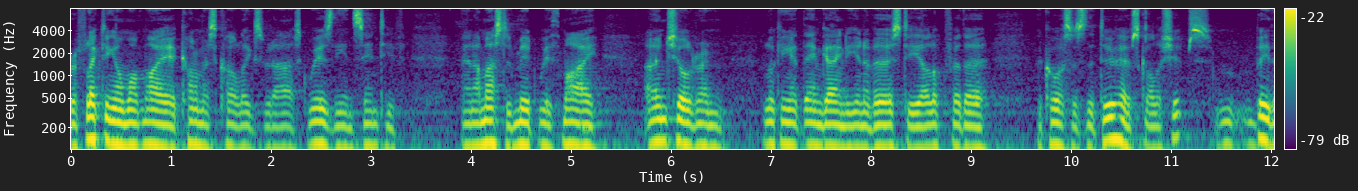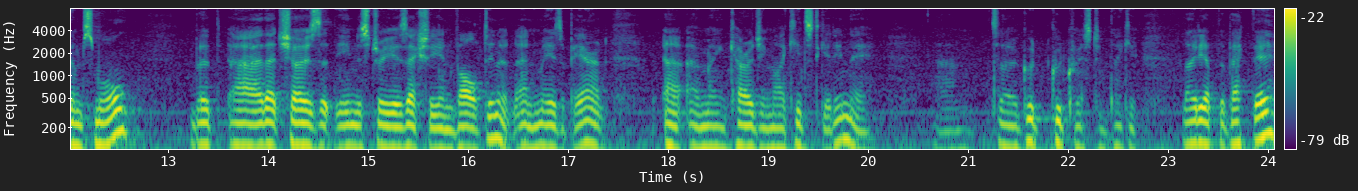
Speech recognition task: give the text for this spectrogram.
reflecting on what my economist colleagues would ask where's the incentive? And I must admit, with my own children, looking at them going to university, I look for the, the courses that do have scholarships, be them small, but uh, that shows that the industry is actually involved in it. And me as a parent, uh, am encouraging my kids to get in there. Um, so good, good question. Thank you. Lady up the back there.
